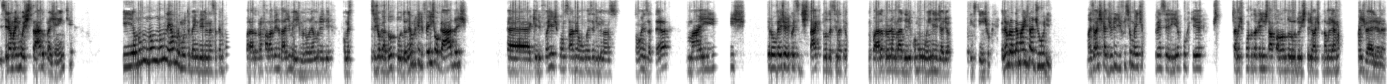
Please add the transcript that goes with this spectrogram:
seria mais mostrado pra gente. E eu não, não, não lembro muito bem dele nessa temporada, para falar a verdade mesmo. Eu não lembro ele como esse jogador todo. Eu lembro que ele fez jogadas, é, que ele foi responsável em algumas eliminações até, mas eu não vejo ele com esse destaque todo assim na temporada para lembrar dele como o winner de Age Extinction. Eu lembro até mais da Judy, mas eu acho que a Judy dificilmente venceria porque justamente por conta do que a gente estava falando do, estereótipo da mulher mais velha, né?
